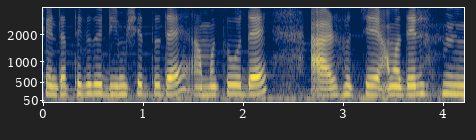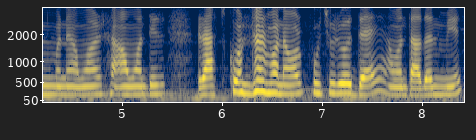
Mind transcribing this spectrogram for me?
সেন্টার থেকে তো ডিম সেদ্ধ দেয় আমাকেও দেয়। আর হচ্ছে আমাদের মানে আমার আমাদের রাজকন্যার মানে আমার প্রচুরও দেয় আমার দাদার মেয়ের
